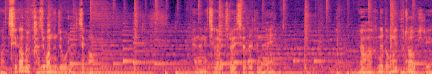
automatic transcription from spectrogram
아, 지갑을 가지고 왔는지 모르겠어요. 배낭에 지갑이 들어있어야 될 텐데. 야, 근데 너무 예쁘죠, 길이.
